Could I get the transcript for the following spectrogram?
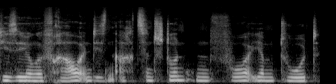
diese junge Frau in diesen 18 Stunden vor ihrem Tod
